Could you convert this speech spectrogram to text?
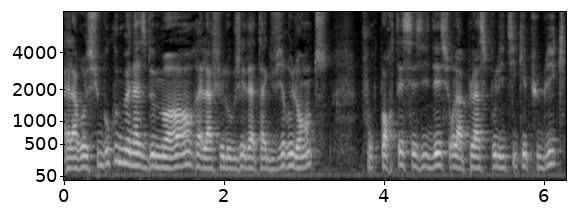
Elle a reçu beaucoup de menaces de mort, elle a fait l'objet d'attaques virulentes pour porter ses idées sur la place politique et publique.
